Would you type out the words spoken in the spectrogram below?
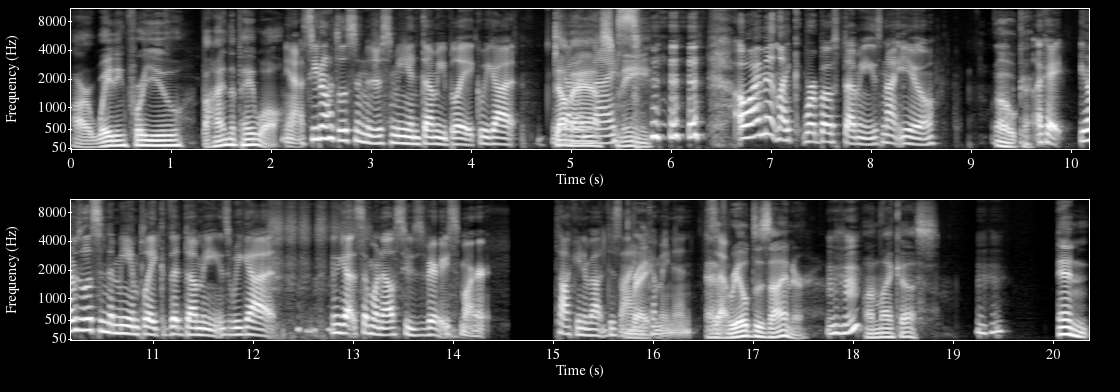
are waiting for you behind the paywall. Yeah, so you don't have to listen to just me and Dummy Blake. We got we got Dumbass nice- me. Oh, I meant like we're both dummies, not you. Oh, okay. Okay, you have to listen to me and Blake, the dummies. We got we got someone else who's very smart talking about design Right. coming in. A real designer, Mhm. unlike us. Mhm. And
